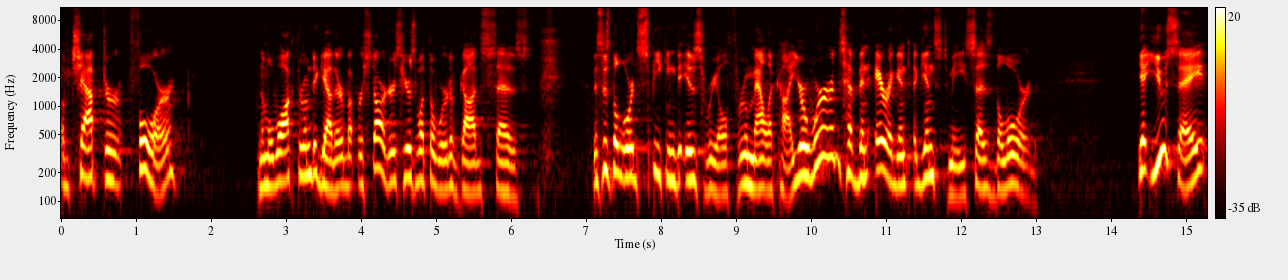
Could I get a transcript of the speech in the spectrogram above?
of chapter 4. And then we'll walk through them together. But for starters, here's what the Word of God says. This is the Lord speaking to Israel through Malachi. Your words have been arrogant against me, says the Lord. Yet you say,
